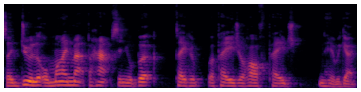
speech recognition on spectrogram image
So do a little mind map perhaps in your book, take a, a page or half a page, and here we go.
